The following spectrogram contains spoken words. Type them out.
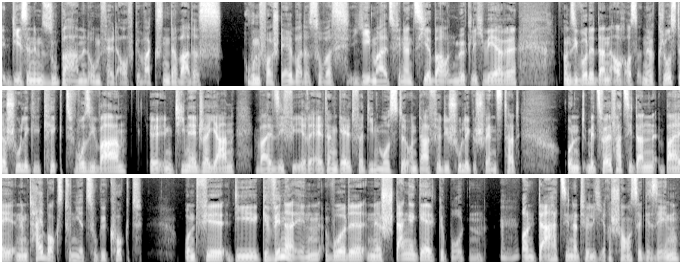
Die ist in einem superarmen Umfeld aufgewachsen. Da war das unvorstellbar, dass sowas jemals finanzierbar und möglich wäre. Und sie wurde dann auch aus einer Klosterschule gekickt, wo sie war äh, in Teenagerjahren, weil sie für ihre Eltern Geld verdienen musste und dafür die Schule geschwänzt hat. Und mit zwölf hat sie dann bei einem Thai-Box-Turnier zugeguckt und für die Gewinnerin wurde eine Stange Geld geboten. Mhm. Und da hat sie natürlich ihre Chance gesehen.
